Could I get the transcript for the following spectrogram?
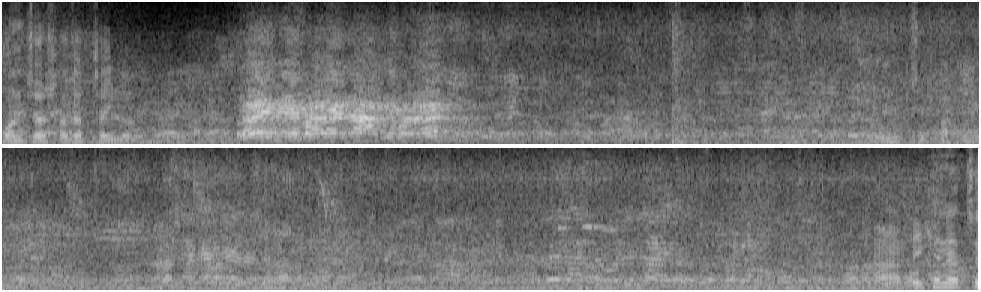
পঞ্চাশ হাজার চাইলো। হচ্ছে চেহারা আর এখানে হচ্ছে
